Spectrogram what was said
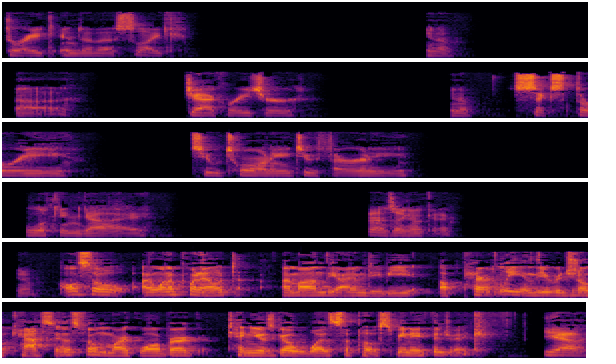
Drake into this like, you know, uh, Jack Reacher. You know, 6'3", 220, 230 looking guy. And I was like, okay. Also, I want to point out, I'm on the IMDb. Apparently, in the original casting of this film, Mark Wahlberg, 10 years ago, was supposed to be Nathan Drake. Yeah,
